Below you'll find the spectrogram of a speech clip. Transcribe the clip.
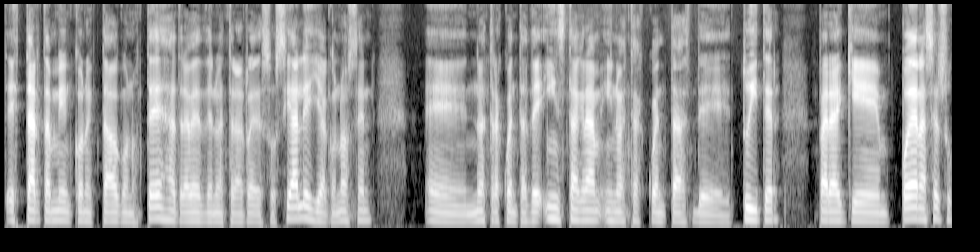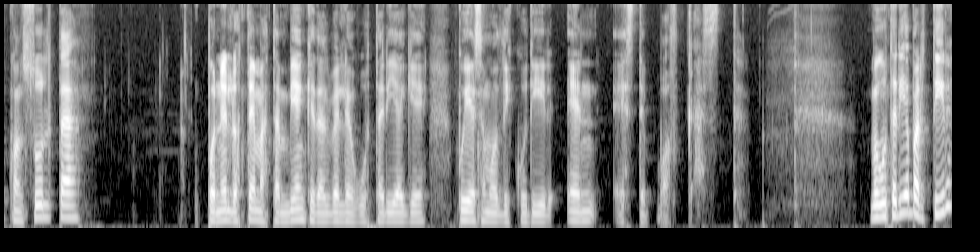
estar también conectado con ustedes a través de nuestras redes sociales, ya conocen eh, nuestras cuentas de Instagram y nuestras cuentas de Twitter para que puedan hacer sus consultas, poner los temas también que tal vez les gustaría que pudiésemos discutir en este podcast. Me gustaría partir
